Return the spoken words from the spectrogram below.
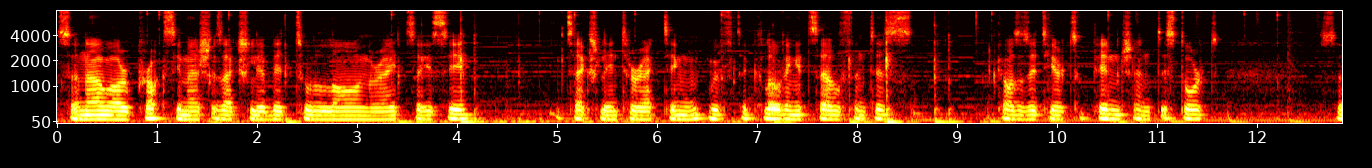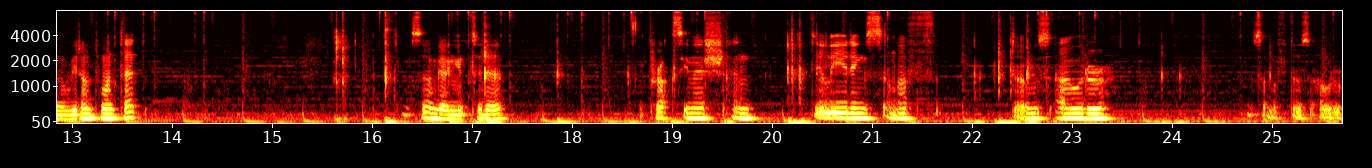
So now our proxy mesh is actually a bit too long, right? So you see, it's actually interacting with the clothing itself and this causes it here to pinch and distort. So we don't want that. So I'm going into the proxy mesh and deleting some of those outer some of those outer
